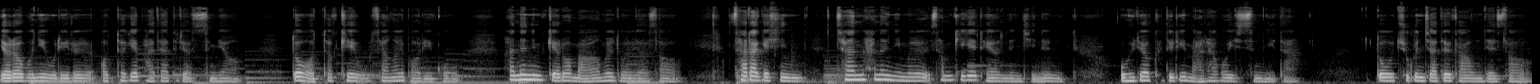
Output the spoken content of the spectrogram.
여러분이 우리를 어떻게 받아들였으며 또 어떻게 우상을 버리고 하느님께로 마음을 돌려서 살아계신 참 하느님을 섬기게 되었는지는 오히려 그들이 말하고 있습니다. 또 죽은 자들 가운데서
